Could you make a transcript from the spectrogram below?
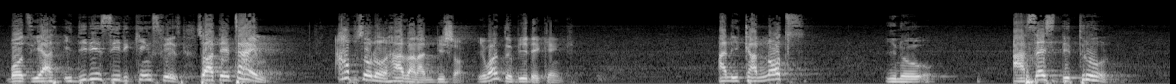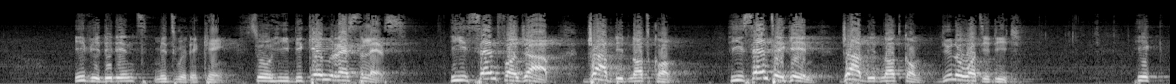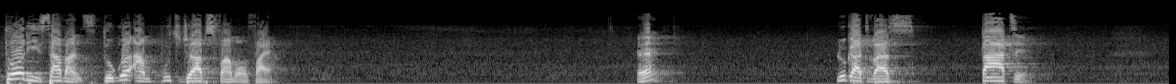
but he has, he didn't see the king's face. So at the time, Absalom has an ambition. He wants to be the king, and he cannot, you know, access the throne if he didn't meet with the king. So he became restless. He sent for Joab. Joab did not come. He sent again. Joab did not come. Do you know what he did? He told his servants to go and put Joab's farm on fire. Eh? Look at verse 30.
